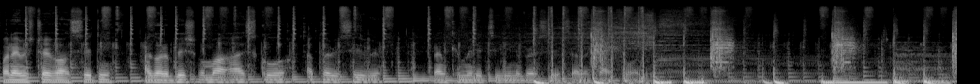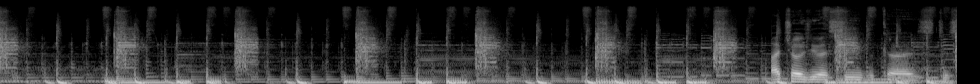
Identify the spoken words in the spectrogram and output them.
My name is Trevon Sidney. I go to Bishop Amat High School. I play receiver, and I'm committed to the University of Southern California. I chose USC because just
